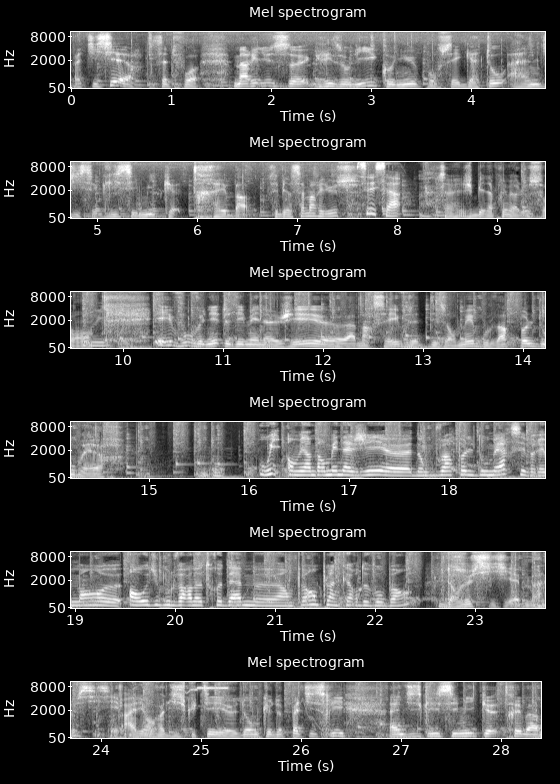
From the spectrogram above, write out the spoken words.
pâtissière cette fois, Marilus Grisoli, connue pour ses gâteaux à indice glycémique très bas. C'est bien ça, Marilus? C'est ça. ça J'ai bien appris ma leçon. Hein. Et vous venez de déménager euh, à Marseille. Vous êtes désormais boulevard Paul Doumer. Oui, on vient d'emménager. Euh, donc, boulevard Paul Doumer, c'est vraiment euh, en haut du boulevard Notre-Dame, euh, un peu en plein cœur de Vauban. Dans le sixième. Dans le sixième. Allez, on va discuter donc de pâtisserie, indice glycémique très bas.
